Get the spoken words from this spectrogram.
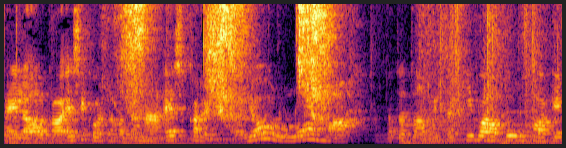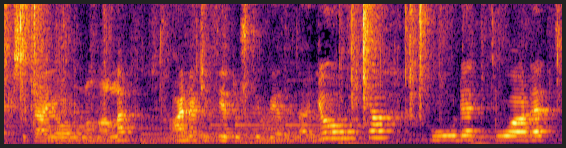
Meillä alkaa esikoisella tänään Eskarissa joululoma. Katsotaan mitä kivaa puuhaa keksitään joululomalle. Ainakin tietysti vietetään joulut ja uudet vuodet.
